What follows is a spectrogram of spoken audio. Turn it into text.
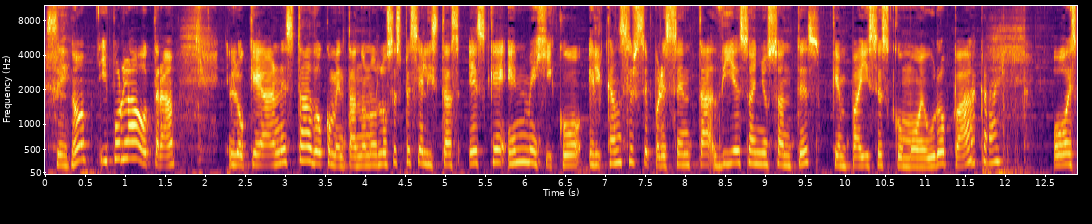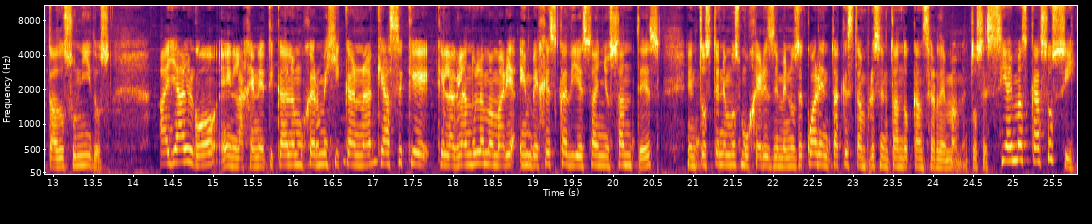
Sí. ¿No? Y por la otra, lo que han estado comentándonos los especialistas es que en México el cáncer se presenta 10 años antes que en países como Europa ah, o Estados Unidos hay algo en la genética de la mujer mexicana que hace que, la glándula mamaria envejezca 10 años antes. Entonces tenemos mujeres de menos de 40 que están presentando cáncer de mama. Entonces, si hay más casos, sí.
